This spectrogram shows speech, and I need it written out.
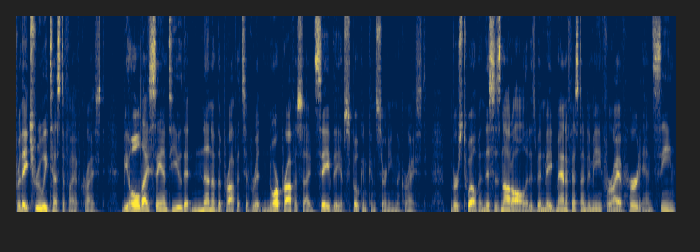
for they truly testify of Christ. Behold, I say unto you that none of the prophets have written nor prophesied, save they have spoken concerning the Christ. Verse 12 And this is not all, it has been made manifest unto me, for I have heard and seen,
